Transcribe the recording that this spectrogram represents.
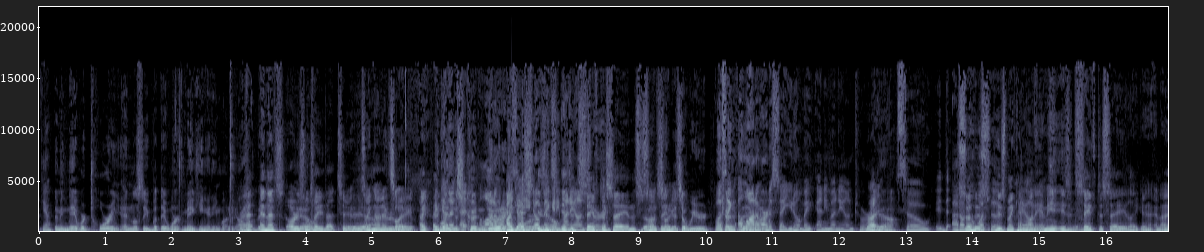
Yeah. I mean they were touring endlessly, but they weren't making any money off Right. of it. and that's artists you will know? tell you that too. It's like not everybody. like- I, I Well, guess, that- just couldn't do of it I guess say is, don't it, make any is it on safe to say, and this is So it's something? like it's a weird. Well, I kind think of a lot of artists say you don't make any money on tour. Right. Yeah. So it, I don't so know who's what the who's making money? I mean, is it safe to say like, and, and I,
